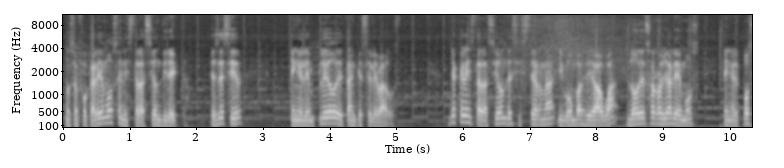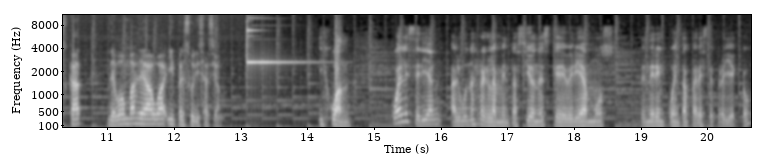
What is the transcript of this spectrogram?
nos enfocaremos en la instalación directa, es decir, en el empleo de tanques elevados, ya que la instalación de cisterna y bombas de agua lo desarrollaremos en el podcast de bombas de agua y presurización. Y Juan, ¿cuáles serían algunas reglamentaciones que deberíamos tener en cuenta para este proyecto?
